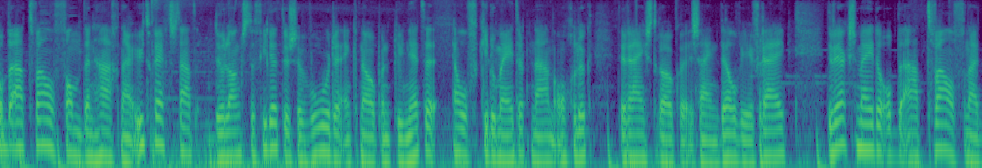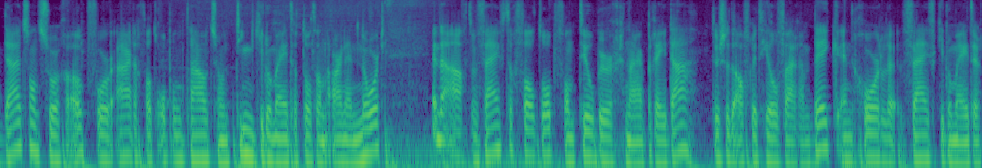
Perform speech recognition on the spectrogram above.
Op de A12 van Den Haag naar Utrecht staat de langste file... tussen Woerden en knooppunt Lunette, 11 kilometer na een ongeluk. De rijstroken zijn wel weer vrij. De werkzaamheden op de A12 vanuit Duitsland zorgen ook voor aardig wat oponthoud... zo'n 10 kilometer tot aan Arnhem-Noord. En de A58 valt op van Tilburg naar Breda. Tussen de afrit Hilvarenbeek en Goorle 5 kilometer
